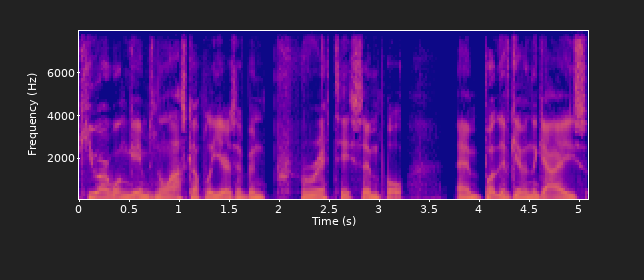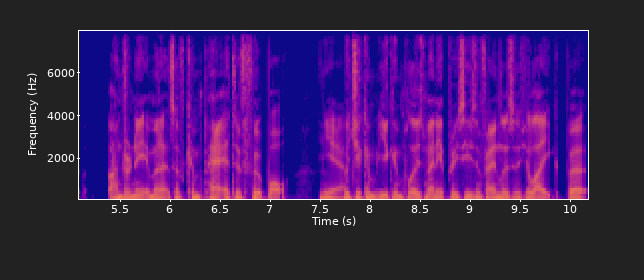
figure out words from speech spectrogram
QR1 games in the last couple of years have been pretty simple, um, but they've given the guys 180 minutes of competitive football. Yeah. Which you can you can play as many preseason friendlies as you like, but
